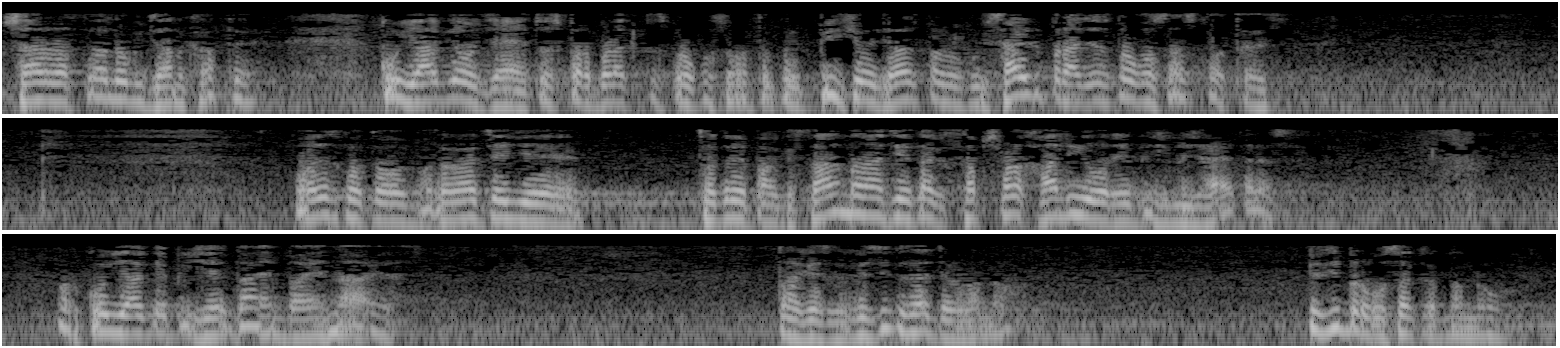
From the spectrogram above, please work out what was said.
سارے راستے والوں کی جان کھاتے ہیں۔ کوئی آگے ہو جائے تو اس پر بڑک اس پر غصہ ہوتا ہے۔ کوئی پیچھے ہو جائے، اس پر کوئی سائڈ پر آ جائے، اس پر غصہ ہوتا ہے۔ اور اس کو تو بتانا چاہیے، صدر پاکستان بنانا چاہیے تاکہ سب سڑک خالی ہو رہی بیچ میں جائے طرح سے۔ اور کوئی آگے پیچھے دائیں بائیں نہ آئے۔ تاکہ اس کو کسی کے ساتھ جھگڑا نہ ہو، کسی پر غصہ کرنا نہ ہو۔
